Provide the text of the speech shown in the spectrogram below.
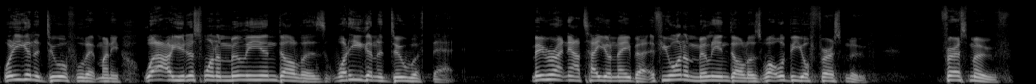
what are you going to do with all that money? Wow, you just want a million dollars. What are you going to do with that? Maybe right now, tell your neighbor, if you want a million dollars, what would be your first move? First move.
